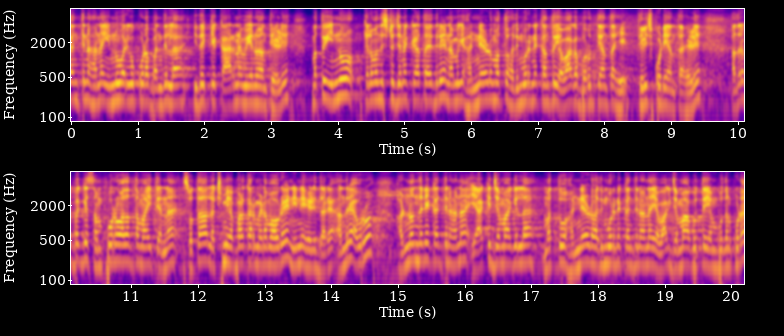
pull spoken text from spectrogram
ಕಂತಿನ ಹಣ ಇನ್ನೂವರೆಗೂ ಕೂಡ ಬಂದಿಲ್ಲ. ಇದಕ್ಕೆ ಕಾರಣವೇನು ಅಂತ ಹೇಳಿ ಮತ್ತು ಇನ್ನೂ ಕೆಲವೊಂದಿಷ್ಟು ಜನ ಕೇಳ್ತಾ ಇದ್ರಿ, ನಮಗೆ ಹನ್ನೆರಡು ಮತ್ತು ಹದಿಮೂರನೇ ಕಂತು ಯಾವಾಗ ಬರುತ್ತೆ ಅಂತ ಹೇ, ತಿಳಿಸ್ಕೊಡಿ ಅಂತ ಹೇಳಿ. ಅದರ ಬಗ್ಗೆ ಸಂಪೂರ್ಣವಾದಂಥ ಮಾಹಿತಿಯನ್ನು ಸ್ವತಃ ಲಕ್ಷ್ಮೀ ಹೆಬ್ಬಾಳ್ಕರ್ ಮೇಡಮ್ ಅವರೇ ನಿನ್ನೆ ಹೇಳಿದ್ದಾರೆ. ಅಂದರೆ ಅವರು ಹನ್ನೊಂದನೇ ಕಂತಿನ ಹಣ ಯಾಕೆ ಜಮಾ ಆಗಿಲ್ಲ ಮತ್ತು ಹನ್ನೆರಡು, ಹದಿಮೂರನೇ ಕಂತಿನ ಹಣ ಯಾವಾಗ ಜಮಾ ಆಗುತ್ತೆ ಎಂಬುದನ್ನು ಕೂಡ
